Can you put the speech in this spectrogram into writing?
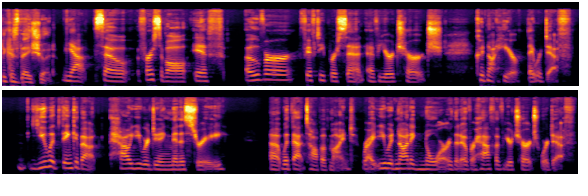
Because they should. Yeah. So, first of all, if over 50% of your church could not hear, they were deaf you would think about how you were doing ministry uh, with that top of mind, right? You would not ignore that over half of your church were deaf.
